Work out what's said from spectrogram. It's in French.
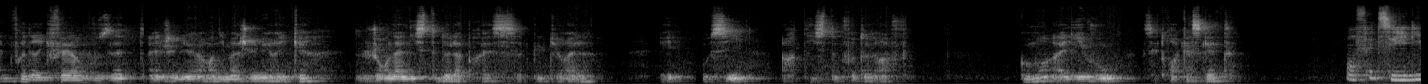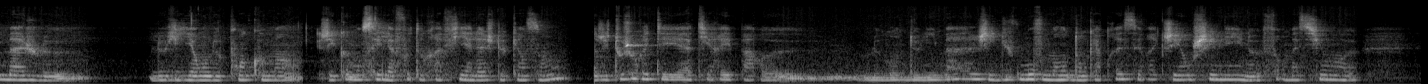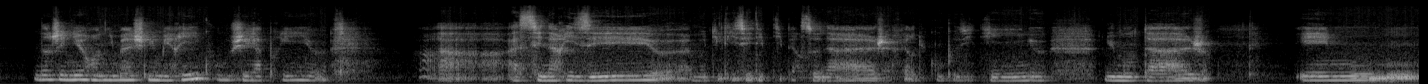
Anne-Frédéric Fer, vous êtes ingénieur en images numériques, journaliste de la presse culturelle et aussi artiste photographe. Comment alliez-vous ces trois casquettes? En fait, c'est l'image, le, le liant, le point commun. J'ai commencé la photographie à l'âge de 15 ans. J'ai toujours été attirée par euh, le monde de l'image et du mouvement. Donc après, c'est vrai que j'ai enchaîné une formation euh, d'ingénieur en images numériques où j'ai appris euh, à, scénariser, à modéliser des petits personnages, à faire du compositing, du montage. Et hum,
